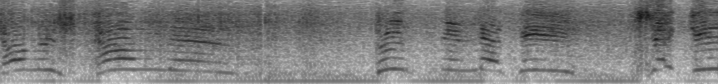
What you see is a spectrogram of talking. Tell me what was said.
çalışkandır. Türk milleti zeki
